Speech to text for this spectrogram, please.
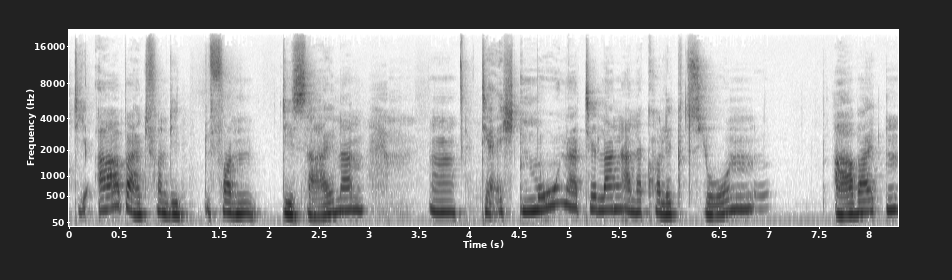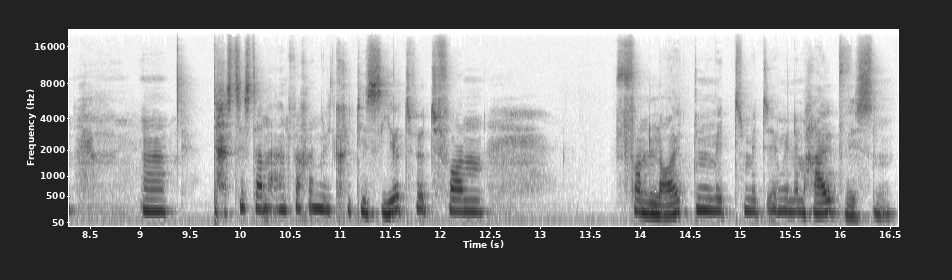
die Arbeit von, die, von Designern, mh, die echt monatelang an der Kollektion arbeiten, mh, dass das dann einfach irgendwie kritisiert wird von, von Leuten mit, mit irgendwie einem Halbwissen.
